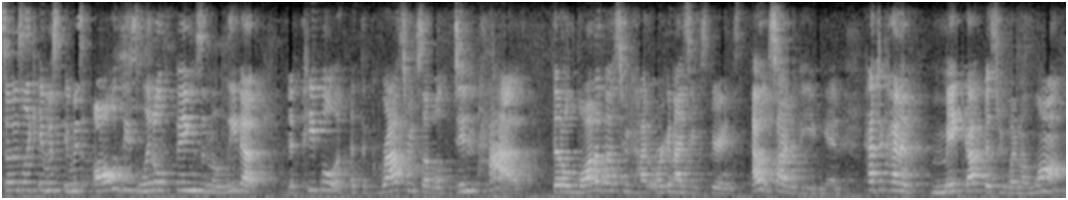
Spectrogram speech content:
So it was like, it was, it was all of these little things in the lead up that people at the grassroots level didn't have that a lot of us who'd had organizing experience outside of the union had to kind of make up as we went along.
